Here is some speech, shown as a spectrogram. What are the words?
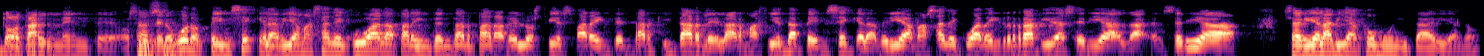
Totalmente. O sea, pero bueno, pensé que la vía más adecuada para intentar pararle los pies, para intentar quitarle el arma a Hacienda, pensé que la vía más adecuada y rápida sería la, sería, sería la vía comunitaria, ¿no?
